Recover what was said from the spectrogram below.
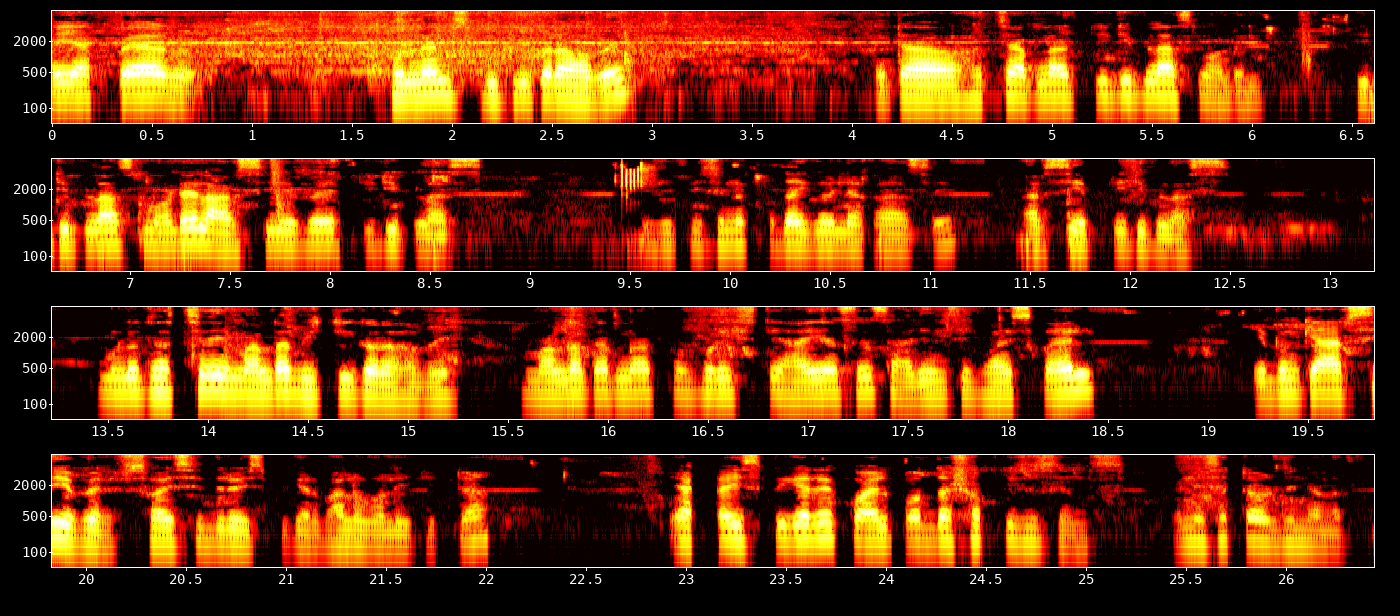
এই এক পেয়ার ফুল লেন্স বিক্রি করা হবে। এটা হচ্ছে আপনার TT plus model TT plus model R C F এর টিটি প্লাস যে পিছনে খোদাই করে লেখা আছে R C F TT plus মূলত হচ্ছে এই মালটা বিক্রি করা হবে। মালটাতে আপনার প্রোপরিক্সটি হাই আছে, চার ইঞ্চি ভয়েস কয়েল এবং কি আর সি এফ এর ছয় ছিদ্র স্পিকার ভালো কোয়ালিটিরটা একটা স্পিকারের কয়েল পর্দা সব কিছু চেঞ্জ নিচেরটা অরিজিনাল আছে।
